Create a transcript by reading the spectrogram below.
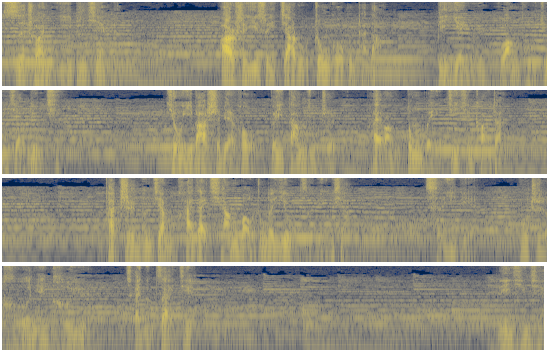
四川宜宾县人。二十一岁加入中国共产党，毕业于黄埔军校六期。九一八事变后，被党组织派往东北进行抗战。他只能将还在襁褓中的幼子留下，此一别，不知何年何月才能再见。临行前。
